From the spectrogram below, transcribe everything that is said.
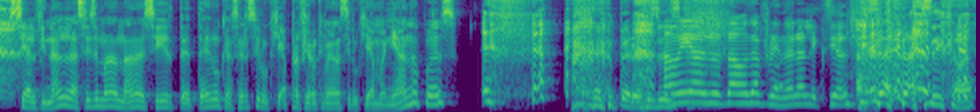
si al final de las seis semanas me van a decir, te tengo que hacer cirugía, prefiero que me hagan cirugía mañana, pues. pero eso es... Amigos, no estamos aprendiendo la lección. sí, cabrón.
